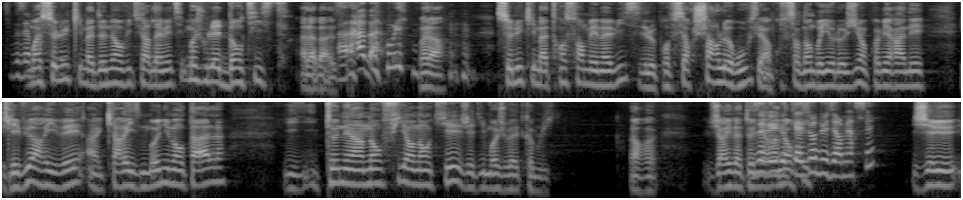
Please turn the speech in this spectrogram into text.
Qui vous a Moi, celui qui m'a donné envie de faire de la médecine, moi je voulais être dentiste à la base. Ah bah oui. Voilà. Celui qui m'a transformé ma vie, c'est le professeur Charles Roux, c'est un professeur d'embryologie en première année. Je l'ai vu arriver, un charisme monumental. Il, il tenait un amphi en entier. J'ai dit, moi, je veux être comme lui. Alors, euh, j'arrive à Vous tenir avez eu l'occasion de lui dire merci? J'ai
